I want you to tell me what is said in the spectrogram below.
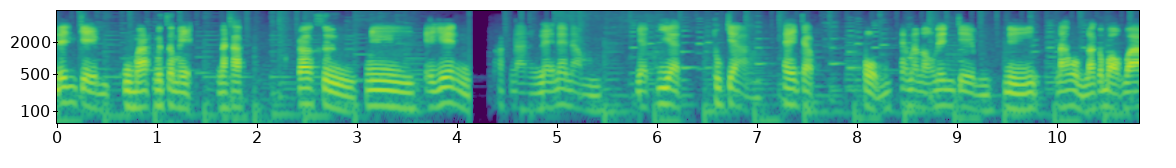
เล่นเกม Uma Musume นะครับ ก็คือมีเอเย่นผลักดันและแนะนำยัดเยียดทุกอย่างให้กับผมให้มาลองเล่นเกมนี้นะครับผมแล้วก็บอกว่า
